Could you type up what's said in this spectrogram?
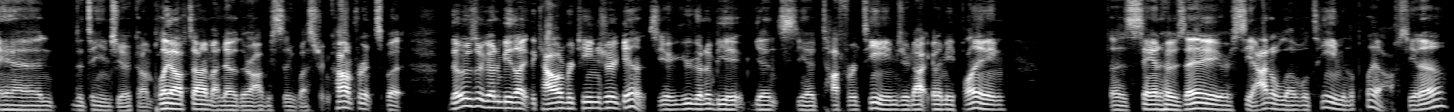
and the teams you come playoff time. I know they're obviously Western Conference, but those are going to be like the caliber teams you're against. You're, you're going to be against you know tougher teams. You're not going to be playing a San Jose or Seattle level team in the playoffs. You know,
